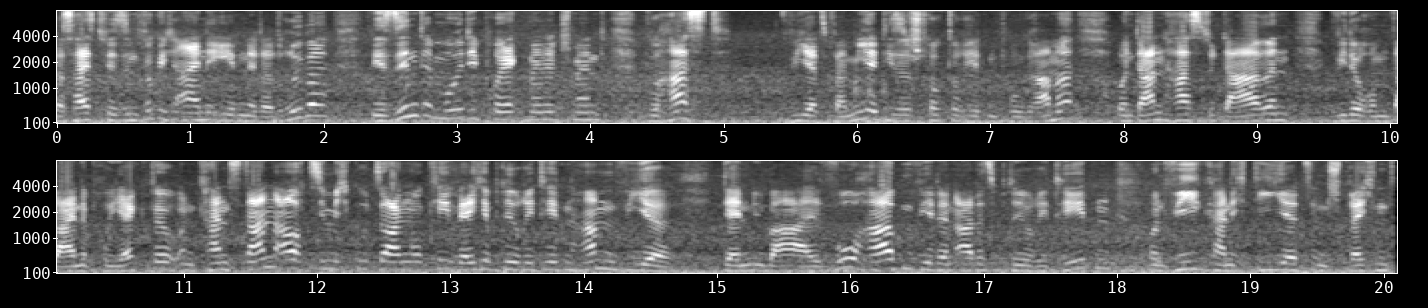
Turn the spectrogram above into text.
Das heißt, wir sind wirklich eine Ebene darüber. Wir sind im Multiprojektmanagement. Du hast wie jetzt bei mir, diese strukturierten Programme. Und dann hast du darin wiederum deine Projekte und kannst dann auch ziemlich gut sagen, okay, welche Prioritäten haben wir denn überall? Wo haben wir denn alles Prioritäten und wie kann ich die jetzt entsprechend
